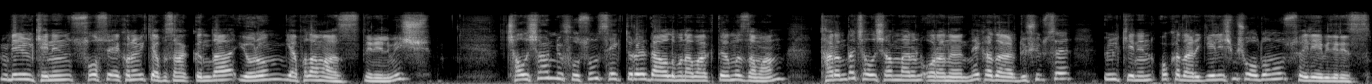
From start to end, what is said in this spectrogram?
bir ülkenin sosyoekonomik yapısı hakkında yorum yapılamaz denilmiş. Çalışan nüfusun sektörel dağılımına baktığımız zaman tarımda çalışanların oranı ne kadar düşükse ülkenin o kadar gelişmiş olduğunu söyleyebiliriz.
